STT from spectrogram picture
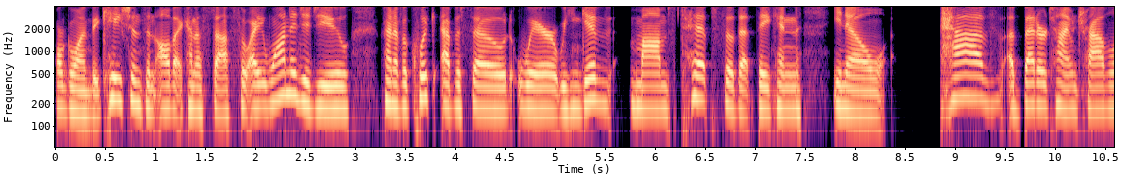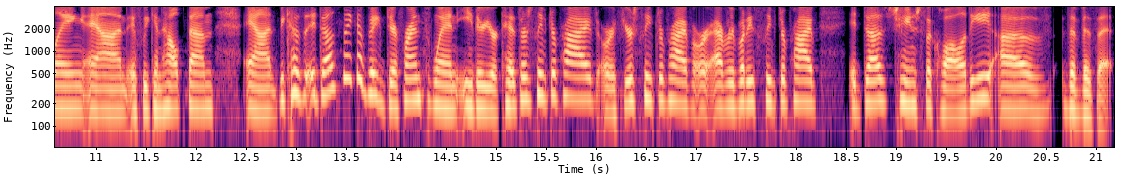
or go on vacations and all that kind of stuff. So I wanted to do kind of a quick episode where we can give moms tips so that they can, you know, have a better time traveling and if we can help them. And because it does make a big difference when either your kids are sleep deprived or if you're sleep deprived or everybody's sleep deprived, it does change the quality of the visit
